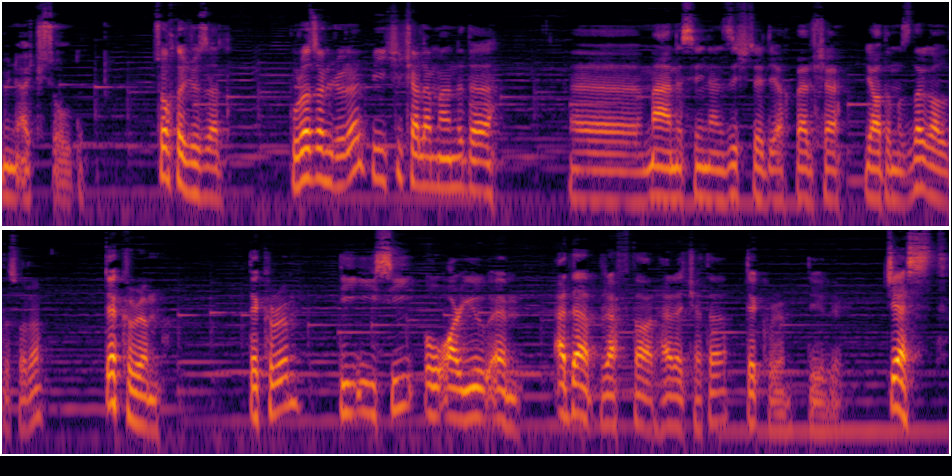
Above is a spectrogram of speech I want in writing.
münəks oldu. Çox da gözəl. Buracan görək bir iki kəlməni də ə, mənisi ilə zikr edək, bəlkə yadımızda qaldı sonra. Decorum. Decorum D E C O R U M. Ədəb, rəftar, hərəkətə decorum deyilir. Jest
